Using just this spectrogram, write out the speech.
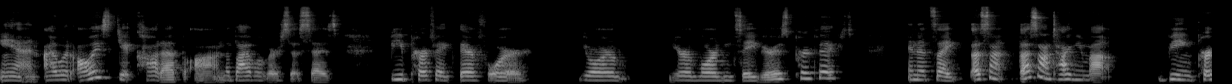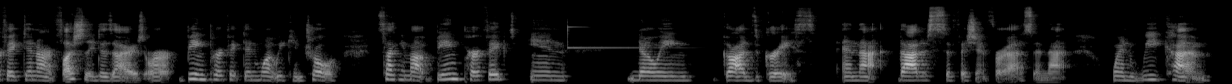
And I would always get caught up on the Bible verse that says, Be perfect, therefore your your Lord and Savior is perfect. And it's like that's not that's not talking about being perfect in our fleshly desires or being perfect in what we control. It's talking about being perfect in knowing God's grace and that that is sufficient for us and that when we come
